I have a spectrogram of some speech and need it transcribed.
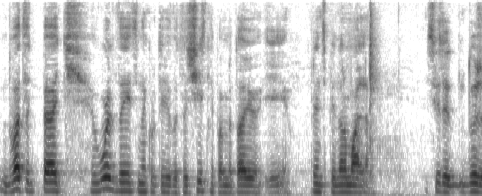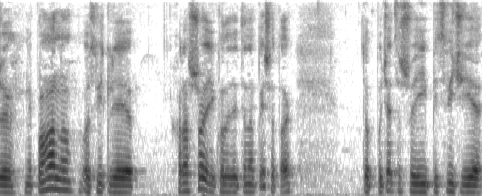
25 вольт, здається, накрутив 26, не пам'ятаю, і в принципі нормально. Світить дуже непогано, освітлює хорошо, і коли дитина пише, так, то виходить, що її підсвічує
